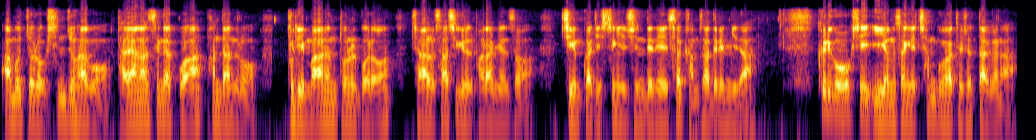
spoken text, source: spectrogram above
아무쪼록 신중하고 다양한 생각과 판단으로 부디 많은 돈을 벌어 잘 사시길 바라면서 지금까지 시청해 주신 데 대해서 감사드립니다. 그리고 혹시 이 영상에 참고가 되셨다거나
